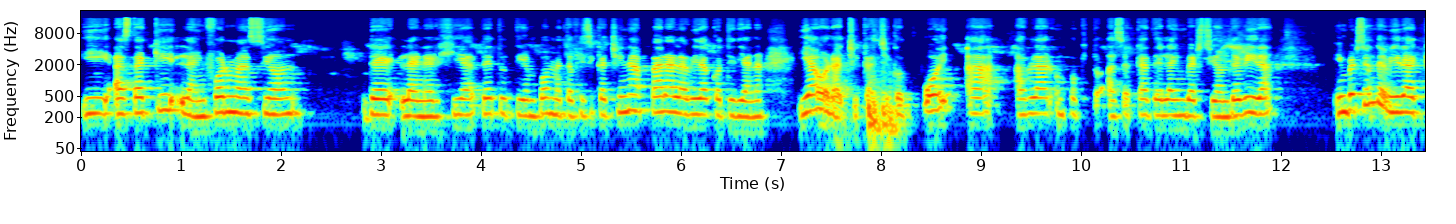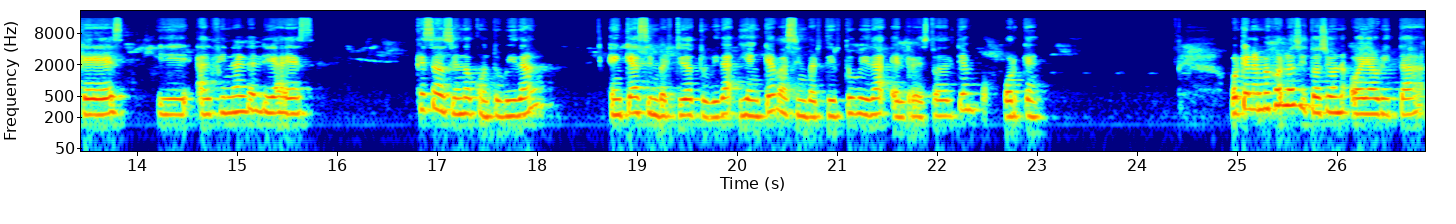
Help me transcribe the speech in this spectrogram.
Y hasta aquí la información de la energía de tu tiempo, metafísica china para la vida cotidiana. Y ahora, chicas, chicos, voy a hablar un poquito acerca de la inversión de vida. Inversión de vida que es, y al final del día es, ¿qué estás haciendo con tu vida? en qué has invertido tu vida y en qué vas a invertir tu vida el resto del tiempo. ¿Por qué? Porque a lo mejor la situación hoy ahorita,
